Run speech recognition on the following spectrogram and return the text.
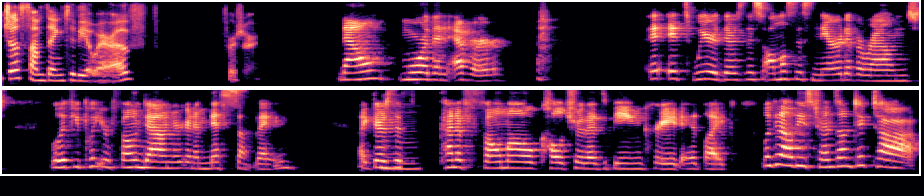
just something to be aware of for sure now more than ever it, it's weird. There's this almost this narrative around, well, if you put your phone down, you're going to miss something. Like there's mm-hmm. this kind of FOMO culture that's being created. Like, look at all these trends on TikTok.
